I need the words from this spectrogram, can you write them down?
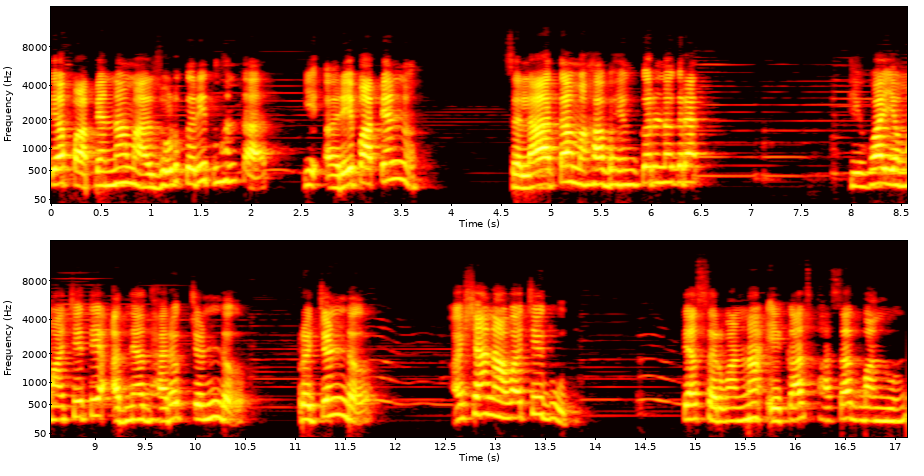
त्या पाप्यांना मारझोड करीत म्हणतात की अरे पाप्यांनो चला आता महाभयंकर नगरात. तेव्हा यमाचे ते आज्ञाधारक चंड प्रचंड अशा नावाचे दूत त्या सर्वांना एकाच फासात बांधून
